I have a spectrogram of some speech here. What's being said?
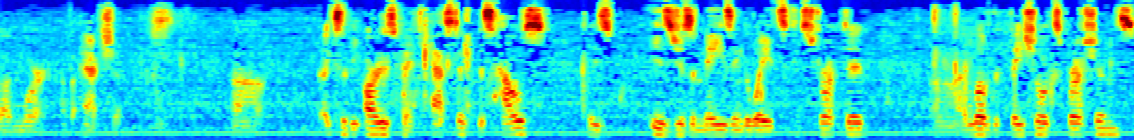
on more of action. Uh, like I said, the art is fantastic. This house is is just amazing the way it's constructed. Uh, I love the facial expressions,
